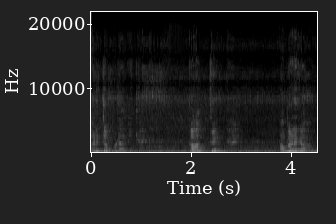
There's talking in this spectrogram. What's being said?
வருத்தப்படாதீங்க. காத்திருங்க. அபரகாம்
